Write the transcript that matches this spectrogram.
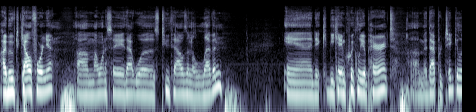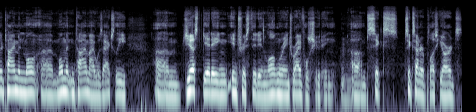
I moved to California. Um, I want to say that was 2011 and it became quickly apparent um, at that particular time and mo- uh, moment in time i was actually um, just getting interested in long range rifle shooting um, six 600 plus yards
